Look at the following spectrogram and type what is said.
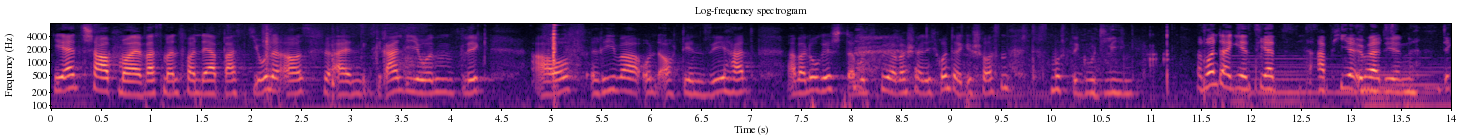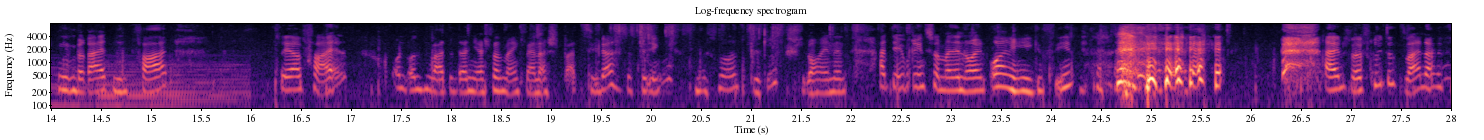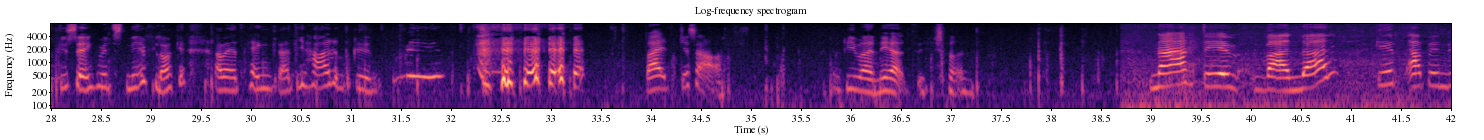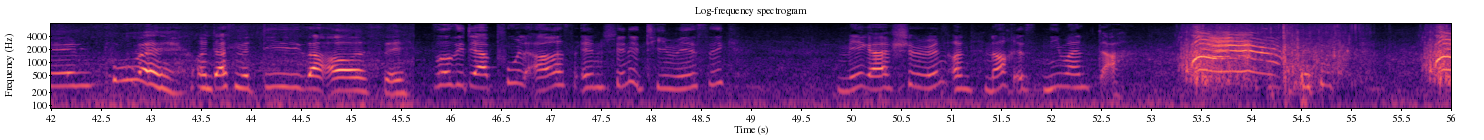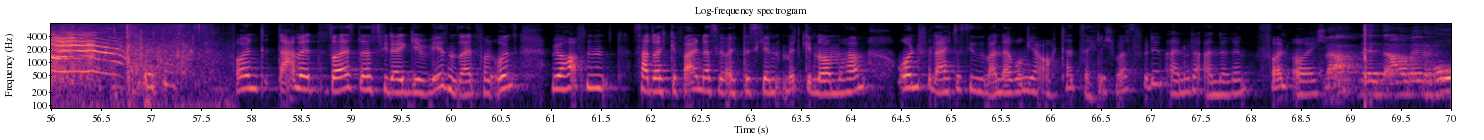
Jetzt schaut mal, was man von der Bastione aus für einen grandiosen Blick auf Riva und auch den See hat. Aber logisch, da wurde früher wahrscheinlich runtergeschossen. Das musste gut liegen. Runter geht's jetzt ab hier über den dicken, breiten Pfad. Sehr fein. Und unten wartet dann ja schon mein kleiner Spatz wieder. Deswegen müssen wir uns ein bisschen beschleunigen. Habt ihr übrigens schon meine neuen Ohrringe gesehen? Ein verfrühtes Weihnachtsgeschenk mit Schneeflocke. Aber jetzt hängen gerade die Haare drin. Mist. Bald geschafft. Riva nähert sich schon. Nach dem Wandern geht's ab in den Pool. Und das mit dieser Aussicht. So sieht der Pool aus, Infinity-mäßig. Mega schön und noch ist niemand da. Und damit soll es das wieder gewesen sein von uns. Wir hoffen, es hat euch gefallen, dass wir euch ein bisschen mitgenommen haben. Und vielleicht ist diese Wanderung ja auch tatsächlich was für den einen oder anderen von euch. Lasst den Daumen hoch.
